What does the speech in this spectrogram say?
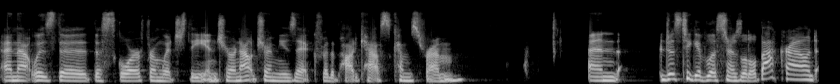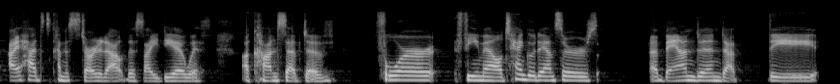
And that was the, the score from which the intro and outro music for the podcast comes from. And just to give listeners a little background, I had kind of started out this idea with a concept of four female tango dancers abandoned at the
